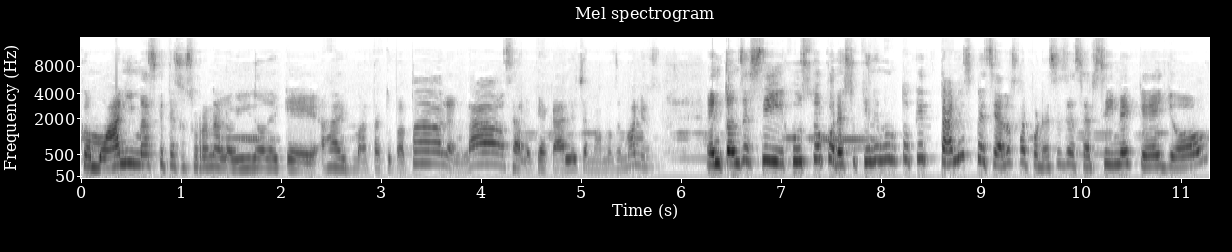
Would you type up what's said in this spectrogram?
como ánimas que te susurran al oído de que, ay, mata a tu papá, la, la, o sea, lo que acá les llamamos demonios. Entonces sí, justo por eso tienen un toque tan especial los japoneses de hacer cine que yo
